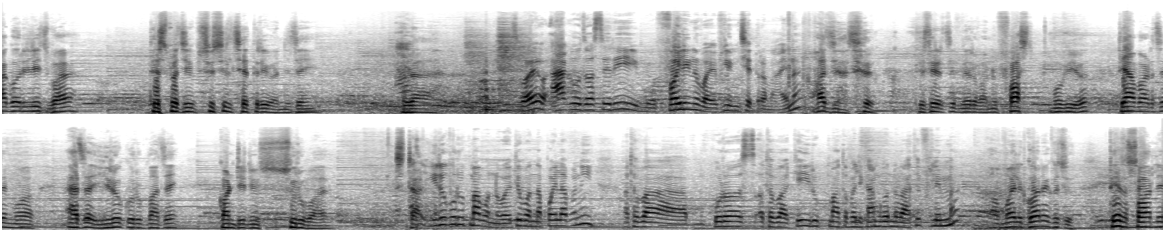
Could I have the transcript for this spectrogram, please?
आगो रिलिज भयो। त्यसपछि सुशील छेत्री भन्ने चाहिँ एउटा भयो। आगो जसरी फैलिनु भयो फिल्म क्षेत्रमा होइन? हजुर हजुर। त्यसरी चाहिँ मेरो भन्नु फर्स्ट मुभी हो। त्यहाँबाट चाहिँ म एज अ हिरोको रूपमा चाहिँ कन्टिन्यू सुरु भयो। स्टार्ट हिरोको रूपमा भन्नुभयो त्योभन्दा पहिला पनि अथवा कोरस अथवा केही रूपमा तपाईँले काम गर्नुभएको थियो फिल्ममा? मैले गरेको छु। त्यही त सरले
